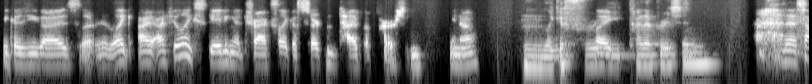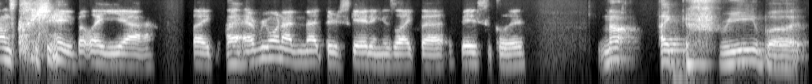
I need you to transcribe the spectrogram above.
because you guys are like I, I feel like skating attracts like a certain type of person, you know? Mm, like a free kind of person. that sounds cliche, but like yeah. Like I- everyone I've met through skating is like that, basically. Not like free, but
